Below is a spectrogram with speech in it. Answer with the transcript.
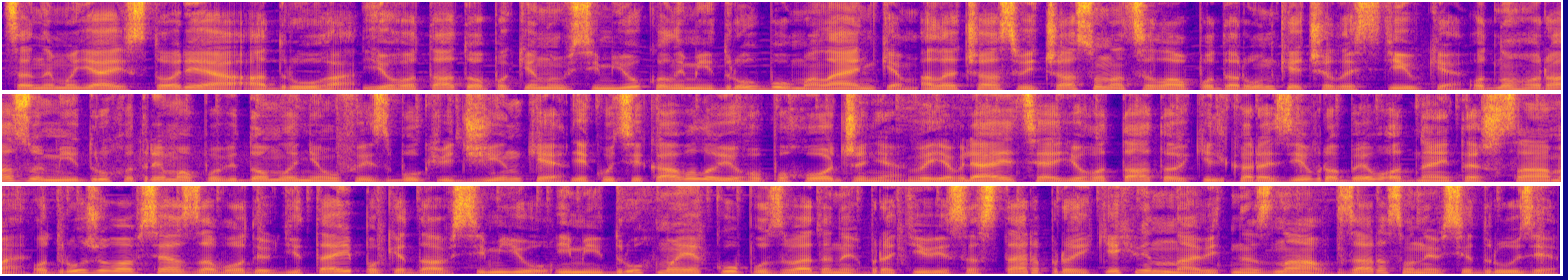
Це не моя історія, а друга. Його тато покинув сім'ю, коли мій друг був маленьким, але час від часу надсилав подарунки чи листівки. Одного разу мій друг отримав повідомлення у Фейсбук від жінки, яку цікавило його походження. Виявляється, його тато кілька разів робив одне й те ж саме: одружувався, заводив дітей, покидав сім'ю. І мій друг має купу зведених братів і сестер, про яких він навіть не знав. Зараз вони всі друзі.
